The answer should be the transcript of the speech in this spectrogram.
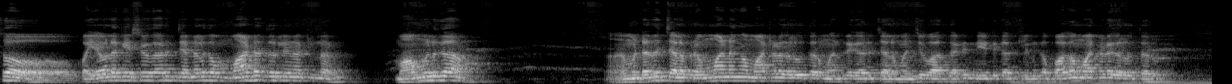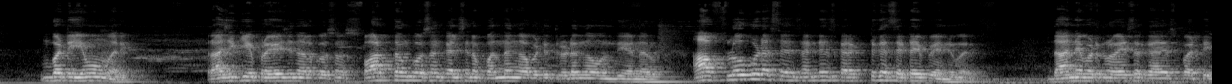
సో పయ్యవల కేశవ్ గారు జనరల్గా మాట దొరికినట్లున్నారు మామూలుగా ఏమంటారు? చాలా బ్రహ్మాండంగా మాట్లాడగలుగుతారు మంత్రి గారు. చాలా మంచి వాగ్దాటి నీట్గా క్లీన్గా బాగా మాట్లాడగలుగుతారు. బట్ ఏమో మరి? రాజకీయ ప్రయోజనాల కోసం స్వార్థం కోసం కలిసిన బంధం కాబట్టి దృఢంగా ఉంది అన్నారు. ఆ ఫ్లో కూడా సెంటెన్స్ కరెక్ట్గా సెట్ అయిపోయింది మరి. దాన్నే పట్టుకుని వైఎస్ఆర్ కాంగ్రెస్ పార్టీ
